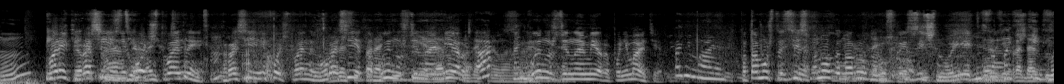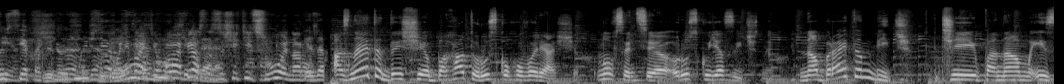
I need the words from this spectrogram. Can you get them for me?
М? Смотрите, Россия не хочет войны. Россия не хочет войны. У России это вынужденная мера. а? Вынужденная мера, понимаете? Понимаем. Потому что здесь много народа русскоязычного. И, Мы все почти. Мы все понимаете, мы обязаны защитить свой народ. А знаєте, де ще багато русскоговорящих? Ну, в сенсі рускоязичних. На Брайтон Біч чи панам із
